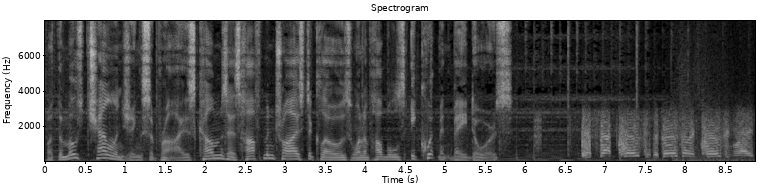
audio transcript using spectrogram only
But the most challenging surprise comes as Hoffman tries to close one of Hubble's equipment bay doors. It's not closing. The doors aren't closing right.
